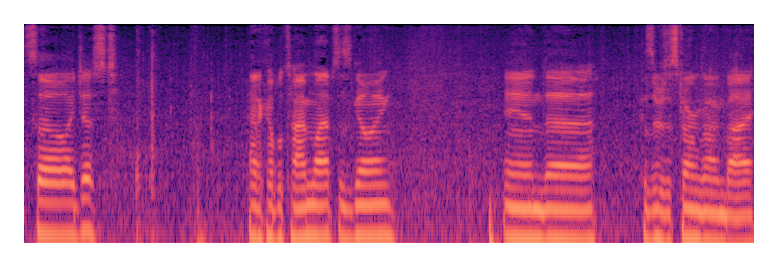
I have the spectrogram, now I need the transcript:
So I just had a couple time lapses going. And, uh, because there's a storm going by.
